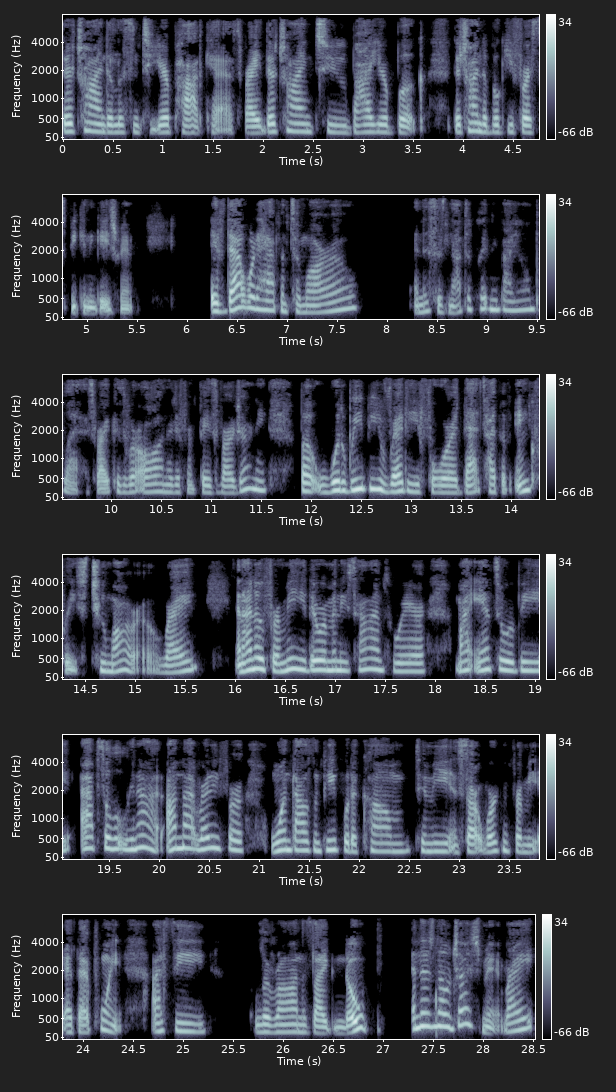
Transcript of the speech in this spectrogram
They're trying to listen to your podcast, right? They're trying to buy your book. They're trying to book you for a speaking engagement. If that were to happen tomorrow, and this is not to put anybody on blast, right? Because we're all in a different phase of our journey. But would we be ready for that type of increase tomorrow, right? And I know for me, there were many times where my answer would be absolutely not. I'm not ready for 1,000 people to come to me and start working for me at that point. I see LaRon is like, nope. And there's no judgment, right?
